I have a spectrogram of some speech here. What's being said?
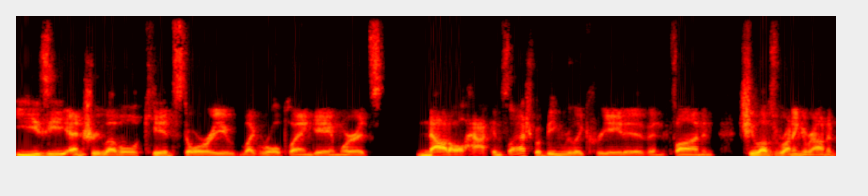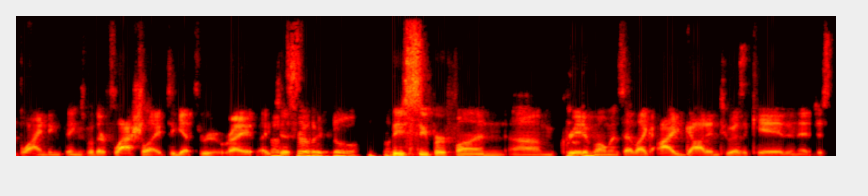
easy entry level kid story, like role playing game where it's not all hack and slash, but being really creative and fun. And she loves running around and blinding things with her flashlight to get through, right? Like That's just really cool. these super fun, um, creative mm-hmm. moments that like I got into as a kid and it just,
